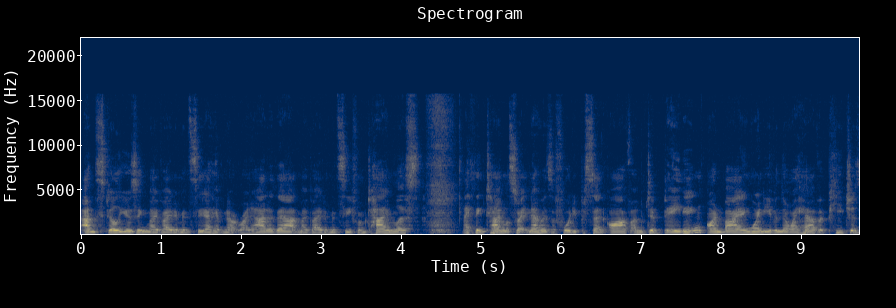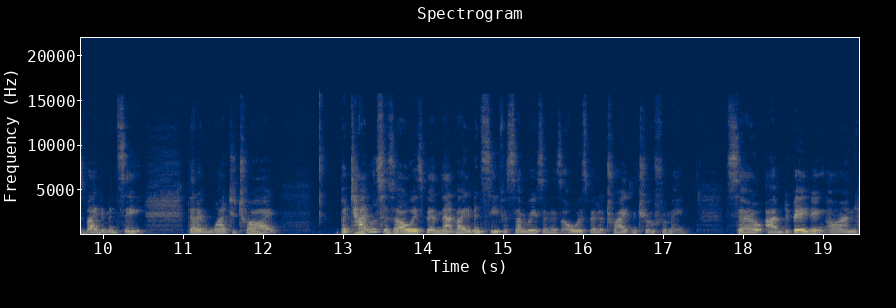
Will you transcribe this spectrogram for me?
I'm still using my vitamin C. I have not run out of that. My vitamin C from Timeless. I think Timeless right now has a 40% off. I'm debating on buying one even though I have a Peaches vitamin C that I want to try. But Timeless has always been, that vitamin C for some reason has always been a tried and true for me. So I'm debating on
